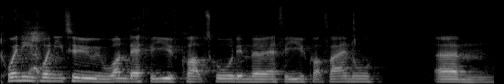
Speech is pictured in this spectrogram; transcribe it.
2022 won the FA Youth Cup, scored in the FA Youth Cup final. Um,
